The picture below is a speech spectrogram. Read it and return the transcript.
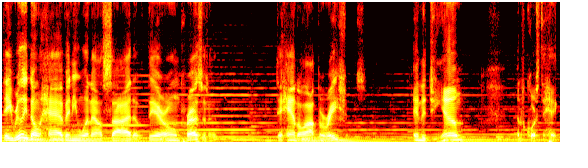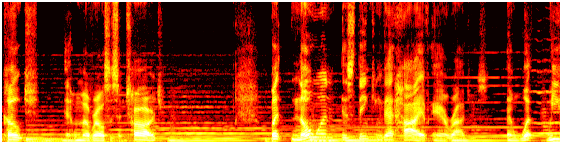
They really don't have anyone outside of their own president to handle operations. And the GM, and of course the head coach, and whomever else is in charge. But no one is thinking that high of Aaron Rodgers and what we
